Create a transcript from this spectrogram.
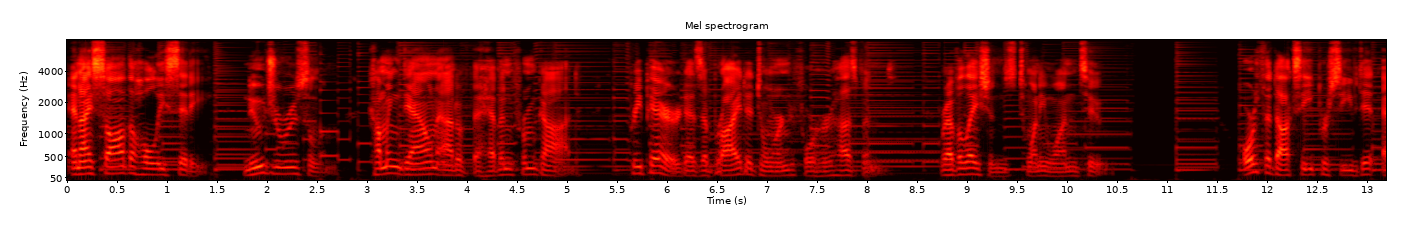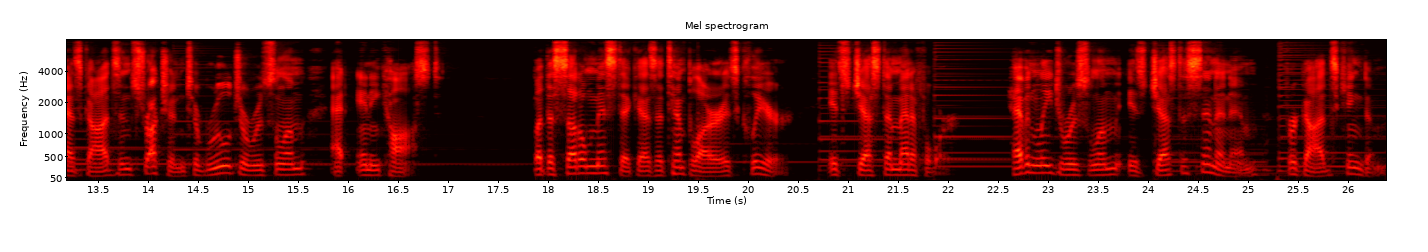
And I saw the holy city, New Jerusalem, coming down out of the heaven from God, prepared as a bride adorned for her husband. Revelations 21 2. Orthodoxy perceived it as God's instruction to rule Jerusalem at any cost. But the subtle mystic as a Templar is clear it's just a metaphor. Heavenly Jerusalem is just a synonym for God's kingdom.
